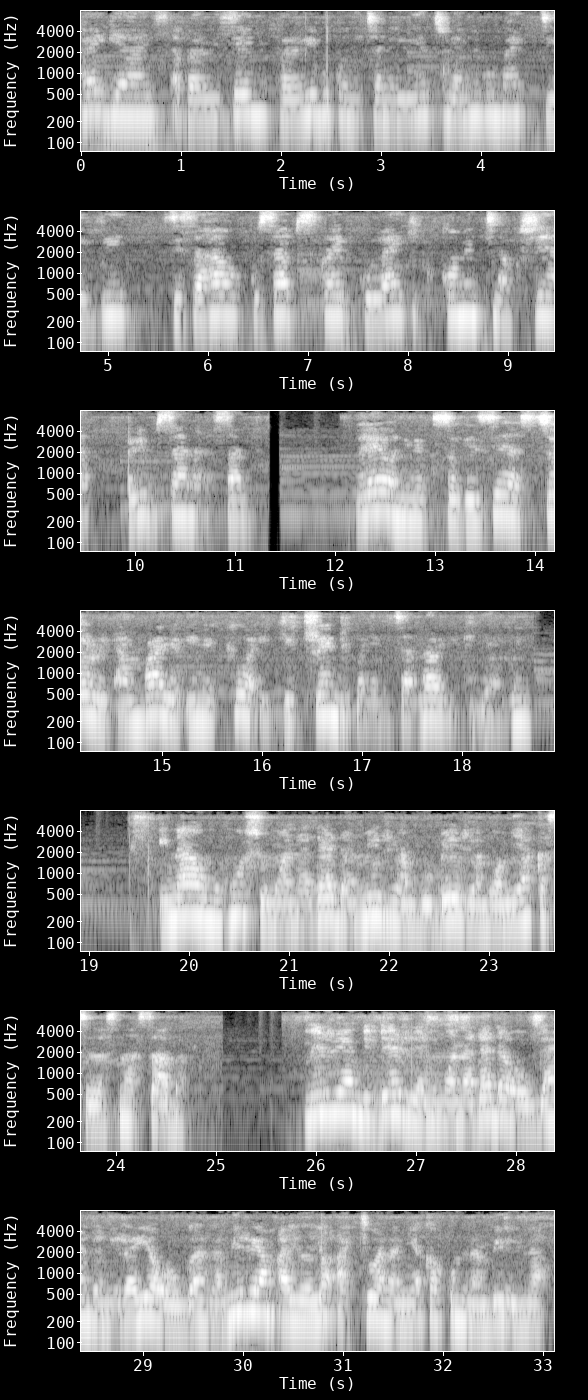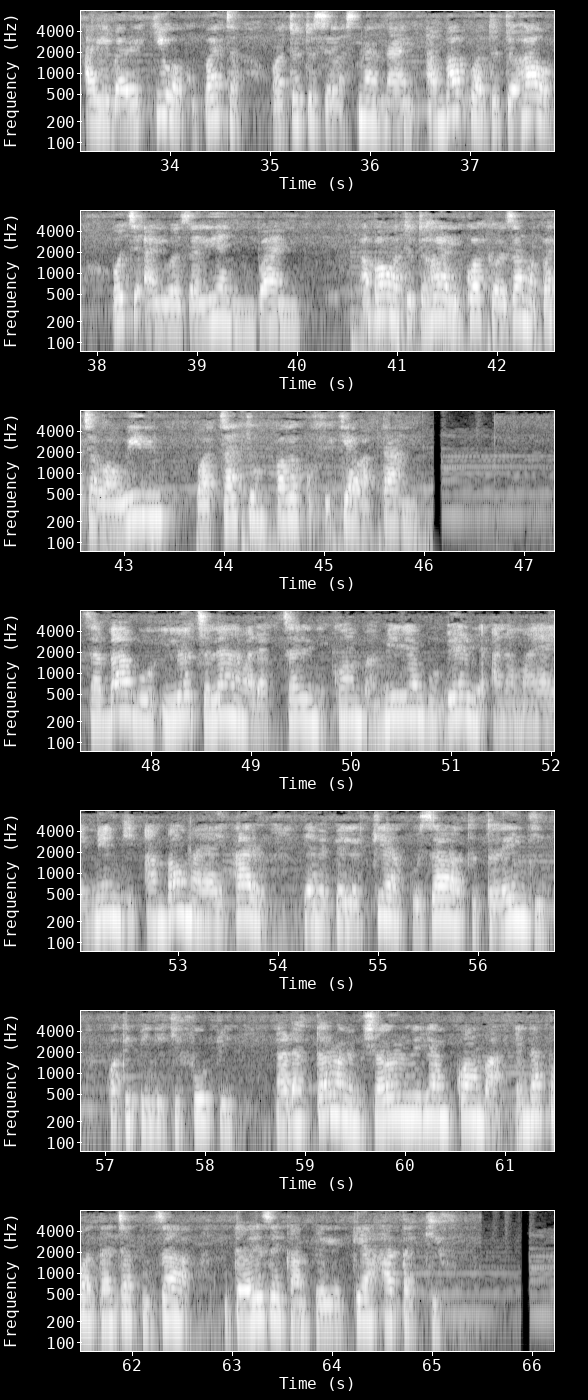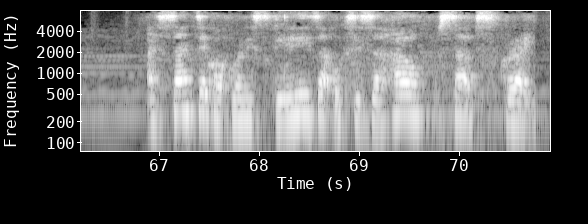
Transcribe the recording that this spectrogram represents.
Hi guys, habari zenu, karibu kwenye chaneli yetu ya Mibu Mike TV. Usisahau kusubscribe, kulike, kucomment na kushare. Karibu sana, asante. Leo nimekusogezea story ambayo imekuwa ikitrendi kwenye mitandao ya kijamii inayomhusu mwanadada Miriam Buberia wa miaka 37. Miriam Biberian ni mwanadada wa Uganda, ni raia wa Uganda. Miriam aliolewa akiwa na miaka kumi na mbili na alibarikiwa kupata watoto thelathini na nane ambapo watoto hao wote aliwazalia nyumbani, ambao watoto hao alikuwa akiwazaa mapacha wawili, watatu mpaka kufikia watano. Sababu iliyotolewa na madaktari ni kwamba Miriam Buberia ana mayai mengi ambao mayai hayo yamepelekea kuzaa watoto wengi kwa kipindi kifupi, na daktari wamemshauri Miriam kwamba endapo ataacha kuzaa itaweza ikampelekea hata kifo. Asante kwa kunisikiliza, usisahau kusubscribe.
